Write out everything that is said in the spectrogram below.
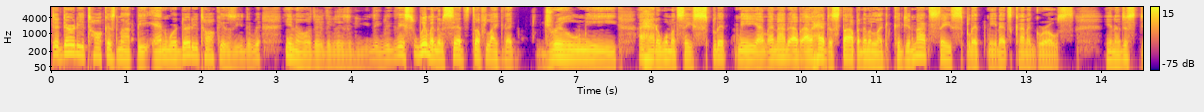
the dirty talk is not the N word. Dirty talk is, you know, these women have said stuff like like drill me. I had a woman say split me, and I, I, I had to stop and I'm like, could you not say split me? That's kind of gross. You know, just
